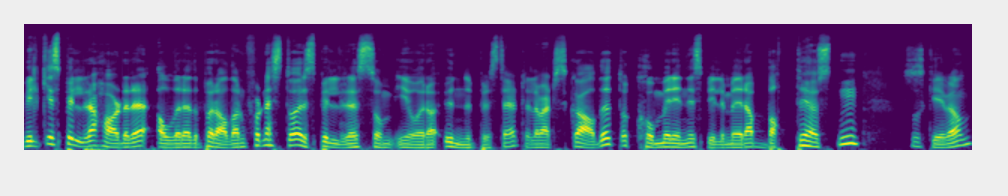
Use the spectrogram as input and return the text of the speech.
Hvilke spillere har dere allerede på radaren for neste år? Spillere som i år har underprestert eller vært skadet, og kommer inn i spillet med rabatt til høsten? Så skriver han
